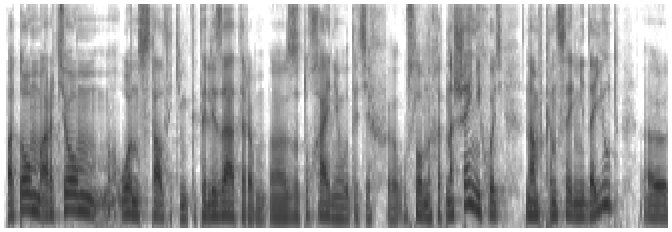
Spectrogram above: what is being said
Потом Артем, он стал таким катализатором э, затухания вот этих э, условных отношений, хоть нам в конце не дают э,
